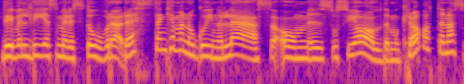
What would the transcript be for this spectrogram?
Det är väl det som är det stora. Resten kan man nog gå in och läsa om i Socialdemokraternas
